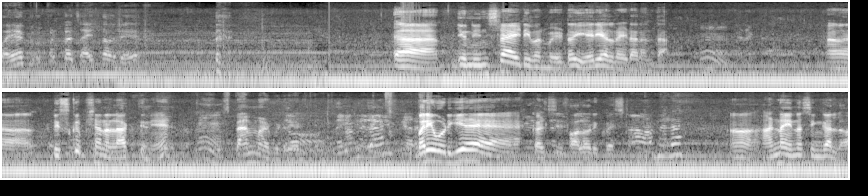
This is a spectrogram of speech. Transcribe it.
ಭಯ ಪಟ್ಟ ಸಾಯ್ತಾವ್ರೆ ಇವ್ನ ಇನ್ಸ್ಟಾ ಐ ಡಿ ಬಂದ್ಬಿಟ್ಟು ಏರಿಯಲ್ ರೈಡರ್ ಅಂತ. ಡಿಸ್ಕ್ರಿಪ್ಷನಲ್ಲಿ ಹಾಕ್ತೀನಿ. ಸ್ಪ್ಯಾಮ್ ಮಾಡಿಬಿಡ್ರಿ ಬರೀ ಹುಡುಗಿ ಕಳಿಸಿ ಫಾಲೋ ರಿಕ್ವೆಸ್ಟ್ ಆಮೇಲೆ ಹಾಂ ಅಣ್ಣ ಇನ್ನೂ ಸಿಂಗಲ್ಲು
